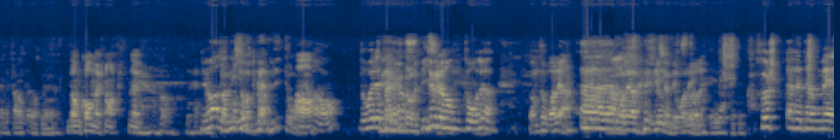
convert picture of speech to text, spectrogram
Eller framför oss med. De kommer snart nu. Nu har alla De ni måste vara gjort väldigt dåliga. Ja. Ja. Då är det Det här är ju deras. dåligt Nu är det de dåliga. De dåliga? Eh, Dåliga. Dålig. Först är det den med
